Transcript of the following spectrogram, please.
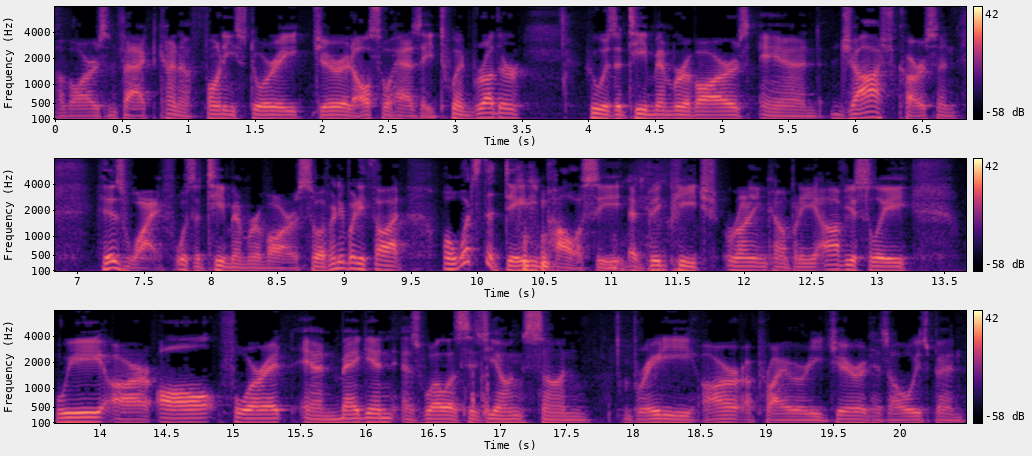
of ours. In fact, kind of funny story. Jared also has a twin brother who was a team member of ours, and Josh Carson, his wife, was a team member of ours. So if anybody thought, well, what's the dating policy at Big Peach Running Company? Obviously, we are all for it, and Megan, as well as his young son, Brady are a priority. Jared has always been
